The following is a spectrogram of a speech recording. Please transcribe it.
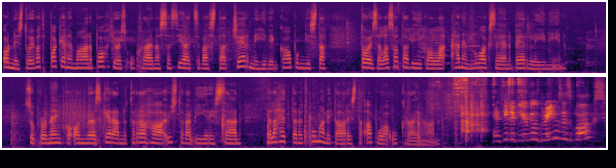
onnistuivat pakenemaan Pohjois-Ukrainassa sijaitsevasta Chernihivin kaupungista toisella sotaviikolla hänen luokseen Berliiniin. Supronenko on myös kerännyt rahaa ystäväpiirissään ja lähettänyt humanitaarista apua Ukrainaan. Philip, you will bring this box?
